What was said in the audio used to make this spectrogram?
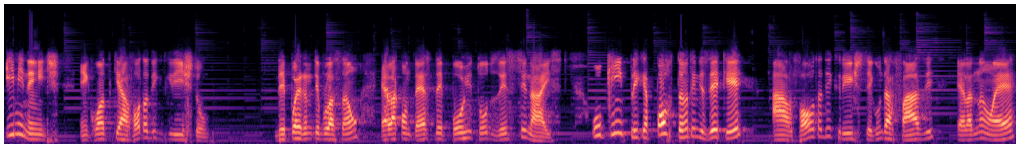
iminente, enquanto que a volta de Cristo, depois da grande tribulação, ela acontece depois de todos esses sinais. O que implica, portanto, em dizer que a volta de Cristo, segunda fase, ela não é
